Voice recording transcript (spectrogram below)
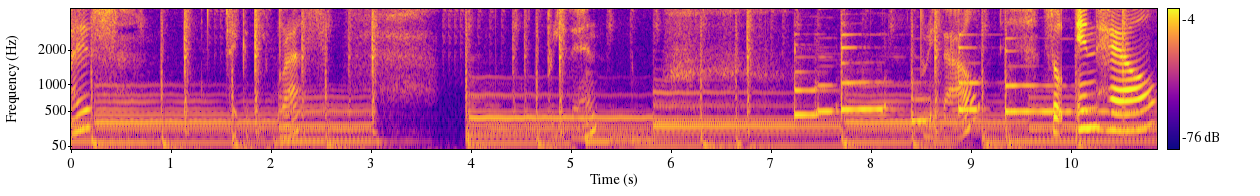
eyes, So inhale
